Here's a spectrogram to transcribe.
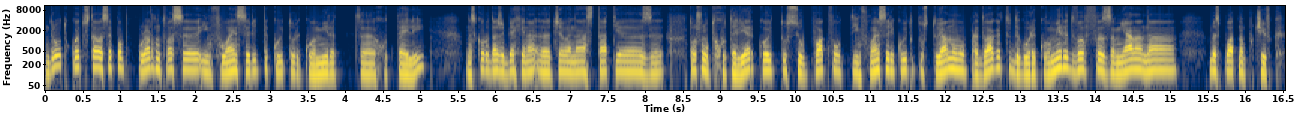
Другото, което става все по-популярно, това са инфлуенсерите, които рекламират а, хотели. Наскоро даже бях една, чела една статия за точно от хотелиер, който се оплаква от инфлуенсъри, които постоянно му предлагат да го рекламират в замяна на безплатна почивка.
